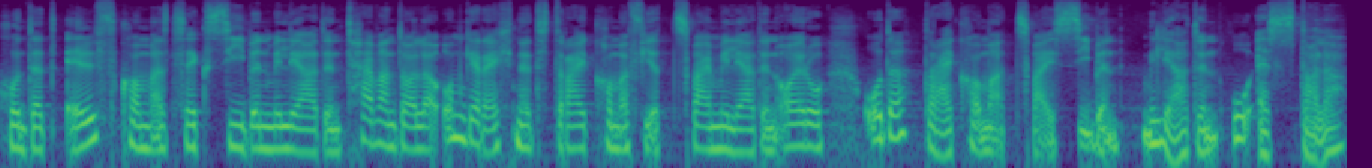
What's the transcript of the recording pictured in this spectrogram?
111,67 Milliarden Taiwan-Dollar, umgerechnet 3,42 Milliarden Euro oder 3,27 Milliarden US-Dollar.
